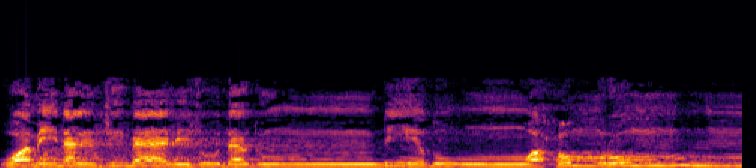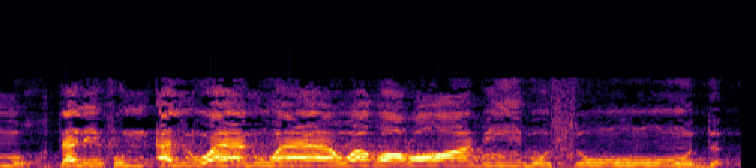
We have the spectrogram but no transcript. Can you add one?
ومن الجبال جدد بيض وحمر مختلف ألوانها وغرابيب سود.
